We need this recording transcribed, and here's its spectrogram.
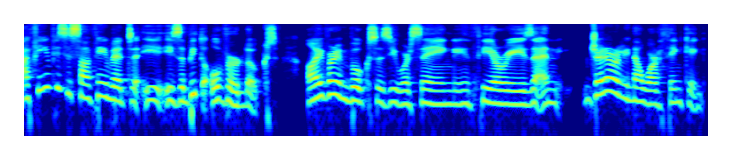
I think this is something that is a bit overlooked, either in books, as you were saying, in theories, and generally in our thinking.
